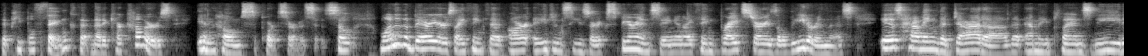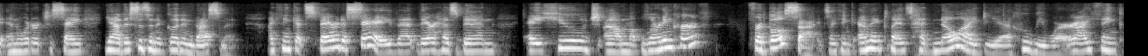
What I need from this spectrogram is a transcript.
that people think that Medicare covers in home support services. So one of the barriers I think that our agencies are experiencing, and I think BrightStar is a leader in this, is having the data that MA plans need in order to say, yeah, this isn't a good investment. I think it's fair to say that there has been a huge um, learning curve for both sides. I think MA plans had no idea who we were. I think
